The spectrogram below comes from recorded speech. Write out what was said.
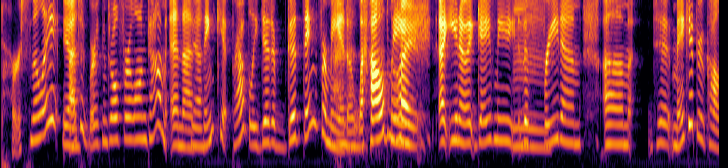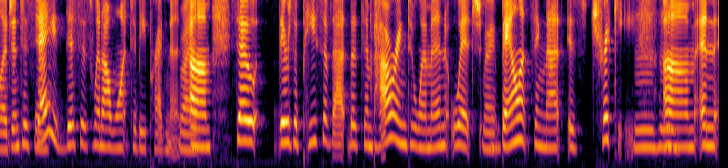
personally Yeah. I took birth control for a long time and I Yeah. think it probably did a good thing for me it allowed me Right. uh, you know, it gave me the Mm. freedom um, to make it through college and to Yeah. say this is when I want to be pregnant. Right. Um, so there's a piece of that that's empowering to women, which Right. balancing that is tricky. Mhm. Um, and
